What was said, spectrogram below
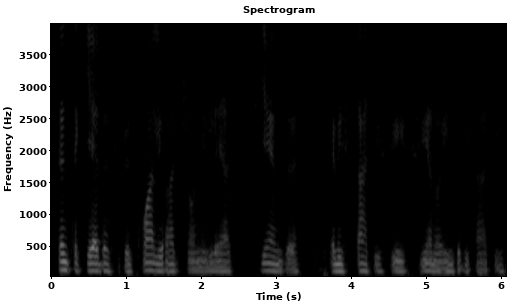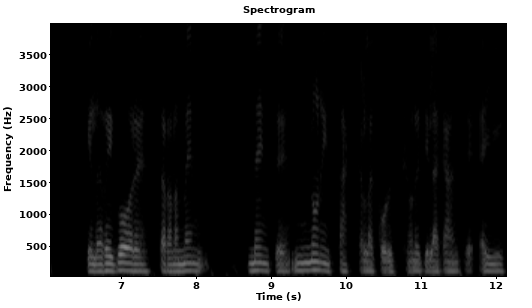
senza chiedersi per quali ragioni le aziende e gli stati si siano indebitati. Il rigore stranamente non intacca la corruzione dilagante e i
